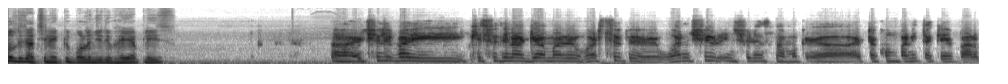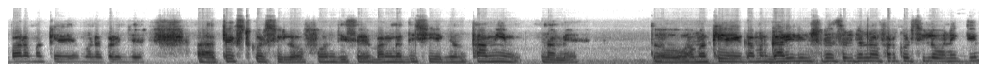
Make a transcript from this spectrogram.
বলতে চাচ্ছেন একটু বলেন যদি ভাইয়া প্লিজ অ্যাকচুয়ালি ভাই, কিছুদিন আগে আমার হোয়াটসঅ্যাপে ওয়ান শিওর ইন্স্যুরেন্স নামক একটা কোম্পানি থেকে বারবার আমাকে মনে করেন যে টেক্সট করছিল ফোন দিছে, বাংলাদেশি একজন তামিম নামে। তো আমাকে, আমার গাড়ির ইন্স্যুরেন্সের জন্য অফার করছিল অনেকদিন।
